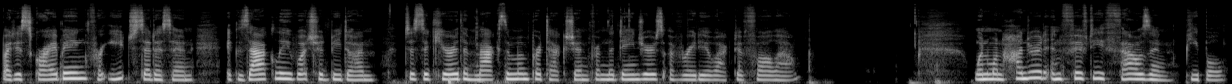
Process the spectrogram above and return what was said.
by describing for each citizen exactly what should be done to secure the maximum protection from the dangers of radioactive fallout. When 150,000 people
